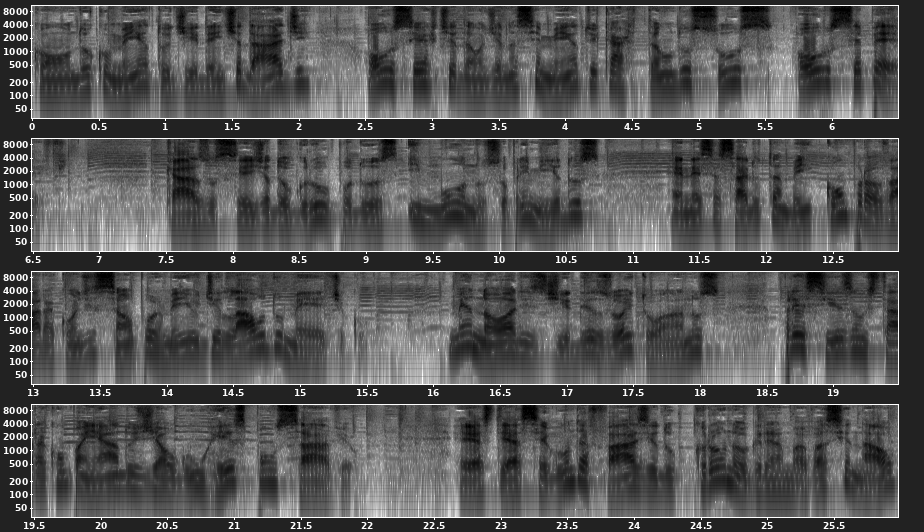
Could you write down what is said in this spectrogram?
com documento de identidade ou certidão de nascimento e cartão do SUS ou CPF. Caso seja do grupo dos imunossuprimidos, é necessário também comprovar a condição por meio de laudo médico. Menores de 18 anos precisam estar acompanhados de algum responsável. Esta é a segunda fase do cronograma vacinal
